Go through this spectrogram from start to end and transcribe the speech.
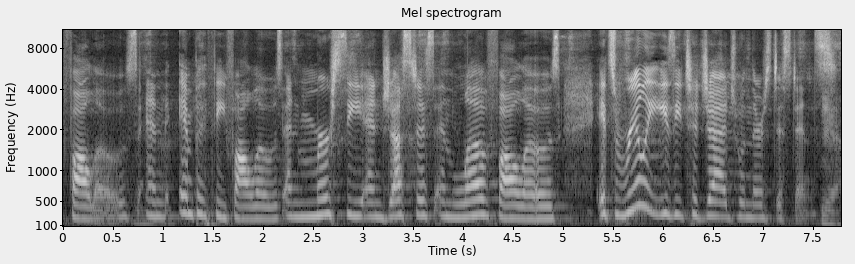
follows, and empathy follows, and mercy and justice and love follows. It's really easy to judge when there's distance. Yeah.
